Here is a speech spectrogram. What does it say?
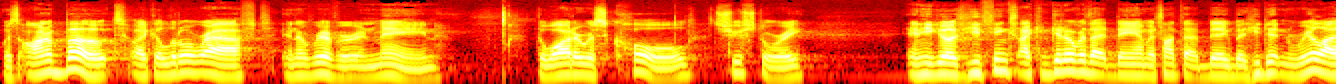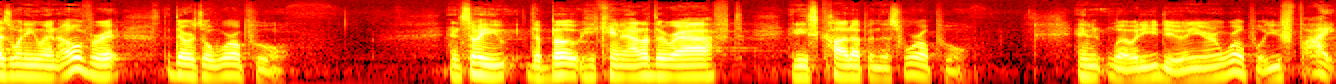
was on a boat, like a little raft in a river in Maine. The water was cold, true story. And he goes, he thinks, I can get over that dam, it's not that big, but he didn't realize when he went over it that there was a whirlpool. And so he, the boat, he came out of the raft and he's caught up in this whirlpool. And what do you do? And you're in a whirlpool. You fight.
